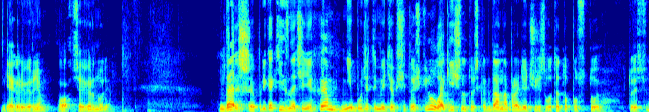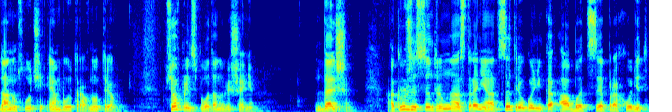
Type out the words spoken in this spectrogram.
Я говорю, вернем. О, все, вернули. Дальше, при каких значениях m не будет иметь общей точки? Ну, логично, то есть, когда она пройдет через вот эту пустую. То есть, в данном случае m будет равно 3. Все, в принципе, вот оно решение. Дальше. Окружность с центром на стороне АС треугольника ABC проходит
